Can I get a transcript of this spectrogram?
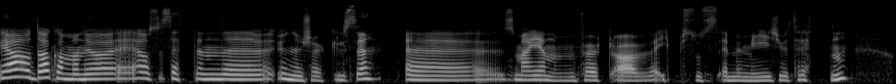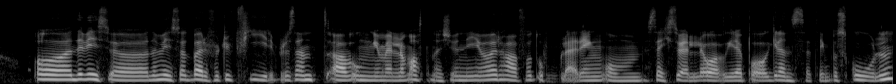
Ja, og da kan man jo Jeg har også sett en uh, undersøkelse uh, som er gjennomført av Ipsos MMI i 2013. Og det viser jo, den viser at bare 44 av unge mellom 18 og 29 år har fått opplæring om seksuelle overgrep og grensesetting på skolen.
